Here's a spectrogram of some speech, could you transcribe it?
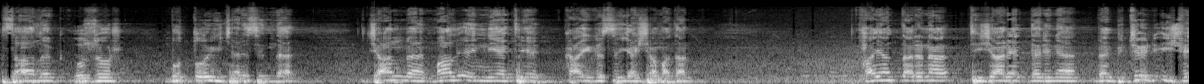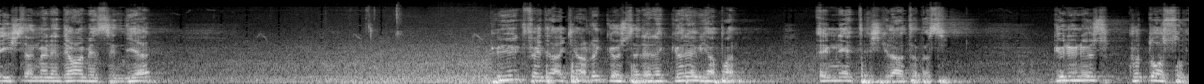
sağlık, huzur, mutluluk içerisinde can ve mal emniyeti kaygısı yaşamadan hayatlarına, ticaretlerine ve bütün iş ve işlemlerine devam etsin diye büyük fedakarlık göstererek görev yapan emniyet teşkilatımız. Gününüz kutlu olsun.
